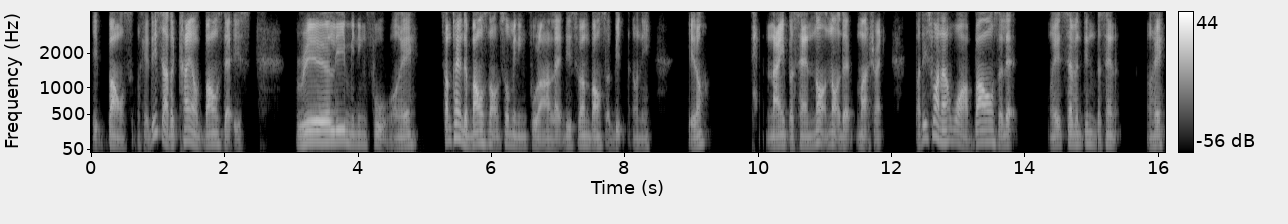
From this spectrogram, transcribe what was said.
It bounced. Okay, these are the kind of bounce that is really meaningful. Okay, sometimes the bounce not so meaningful. Uh, like this one bounce a bit only, you know, 9%, not not that much, right? But this one, uh, wow, bounce a little, okay, 17%. Okay,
